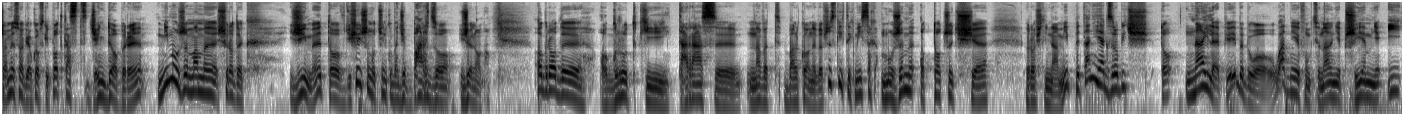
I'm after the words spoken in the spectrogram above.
Przemysław Białkowski, podcast. Dzień dobry. Mimo, że mamy środek zimy, to w dzisiejszym odcinku będzie bardzo zielono. Ogrody, ogródki, tarasy, nawet balkony. We wszystkich tych miejscach możemy otoczyć się roślinami. Pytanie, jak zrobić to najlepiej, by było ładnie, funkcjonalnie, przyjemnie i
